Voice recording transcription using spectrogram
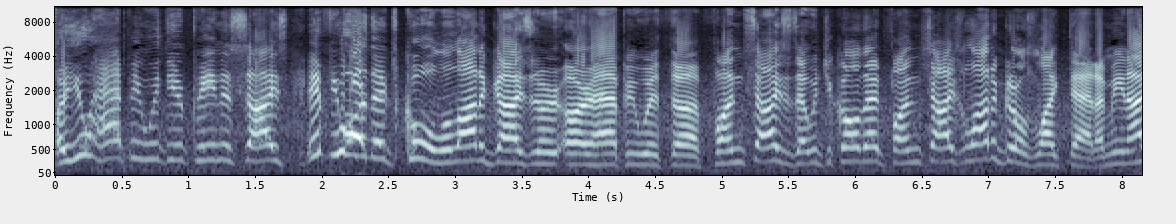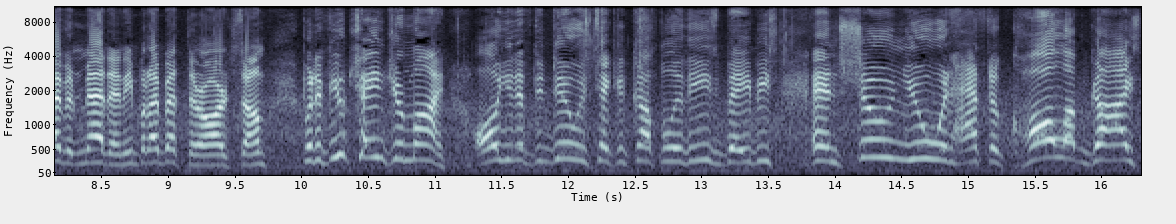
are you happy with your penis size? If you are, that's cool. A lot of guys are, are happy with uh, fun size. Is that what you call that? Fun size? A lot of girls like that. I mean, I haven't met any, but I bet there are some. But if you change your mind, all you'd have to do is take a couple of these babies, and soon you would have to call up guys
